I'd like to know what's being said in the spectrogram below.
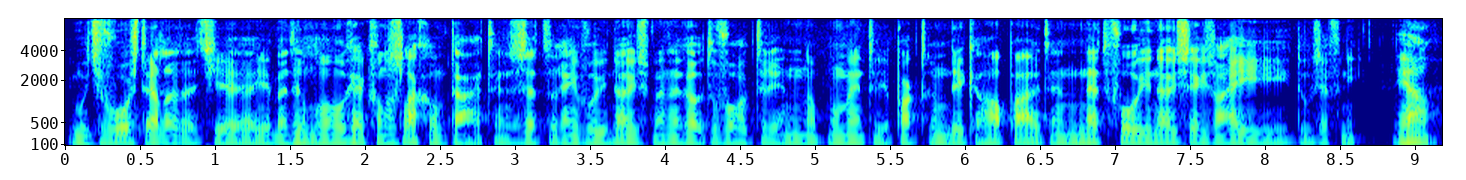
je moet je voorstellen dat je, je bent helemaal gek van de slagroomtaart en ze zetten er een voor je neus met een grote vork erin. En op het moment dat je pakt er een dikke hap uit en net voor je neus zeggen ze van, hé, hey, doe eens even niet. Ja.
